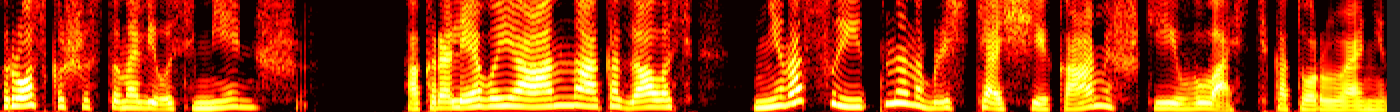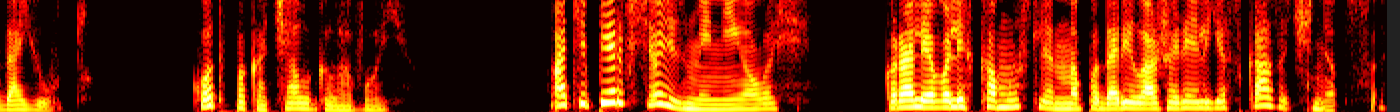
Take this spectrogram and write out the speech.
роскоши становилось меньше, а королева Иоанна оказалась ненасытна на блестящие камешки и власть, которую они дают. Кот покачал головой. А теперь все изменилось. Королева легкомысленно подарила ожерелье сказочнице,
